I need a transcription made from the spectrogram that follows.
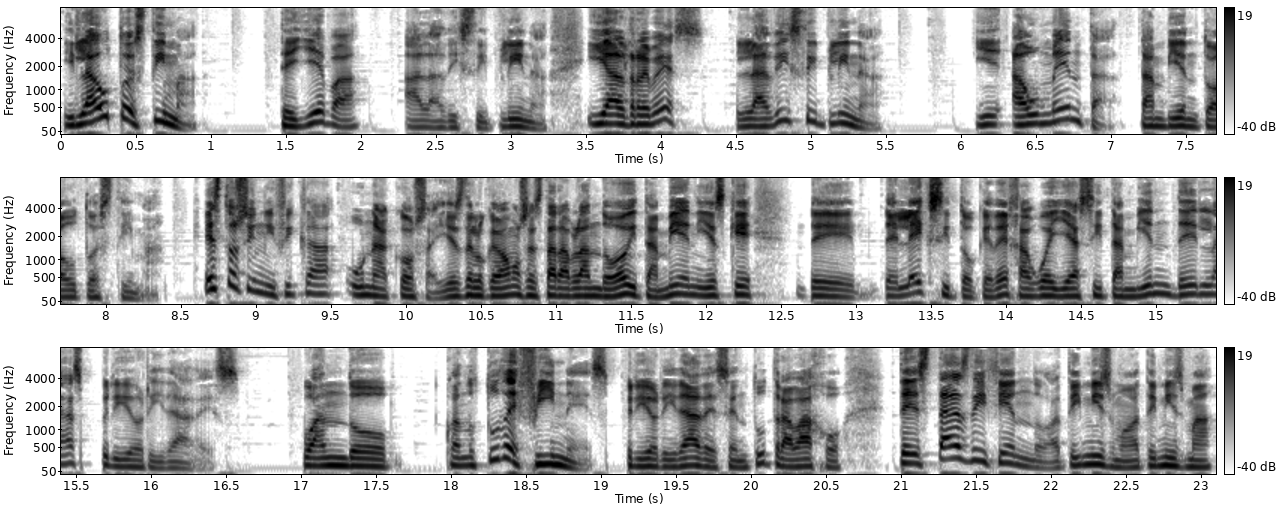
y la autoestima te lleva a la disciplina y al revés, la disciplina aumenta también tu autoestima. Esto significa una cosa, y es de lo que vamos a estar hablando hoy también, y es que del éxito que deja huellas y también de las prioridades cuando, cuando tú defines prioridades en tu trabajo, te estás diciendo a ti mismo, a ti misma,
